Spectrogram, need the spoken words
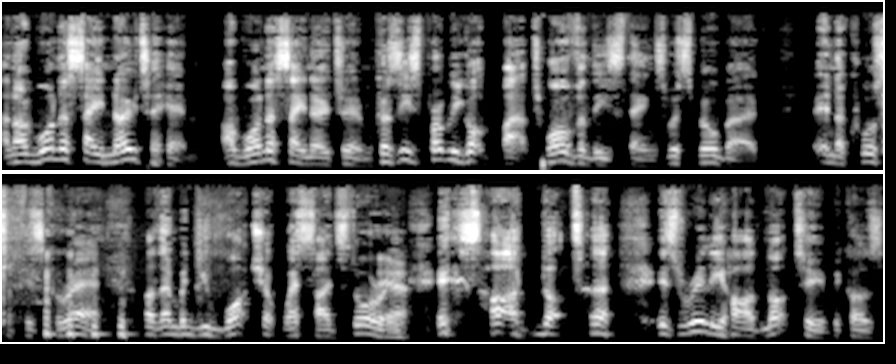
and I want to say no to him. I want to say no to him because he's probably got about 12 of these things with Spielberg. in the course of his career. but then when you watch at West Side Story, Yeah. it's hard not to. It's really hard not to because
